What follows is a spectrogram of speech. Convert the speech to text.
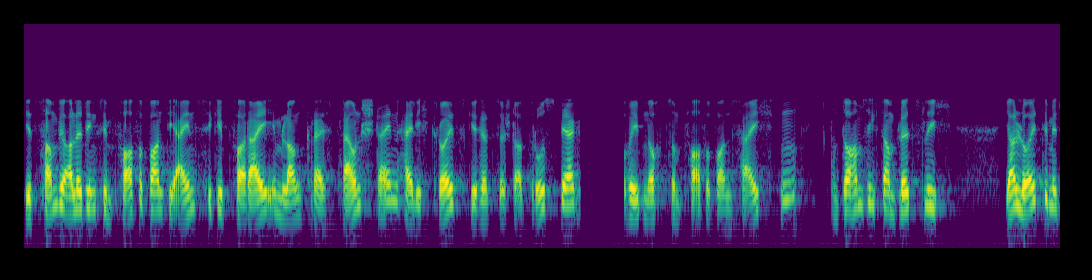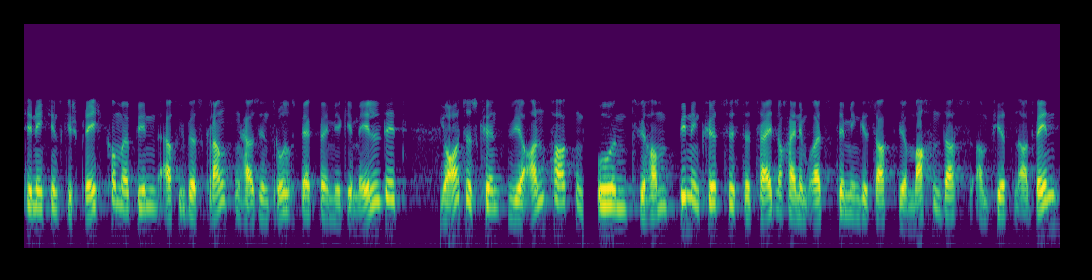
Jetzt haben wir allerdings im Pfarrverband die einzige Pfarrei im Landkreis Traunstein. Heiligkreuz gehört zur Stadt Rosberg, aber eben noch zum Pfarrverband Feichten. Und da haben sich dann plötzlich ja, Leute, mit denen ich ins Gespräch gekommen bin, auch übers Krankenhaus in Trostberg bei mir gemeldet. Ja, das könnten wir anpacken. Und wir haben binnen kürzester Zeit nach einem Ortstermin gesagt, wir machen das am vierten Advent.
